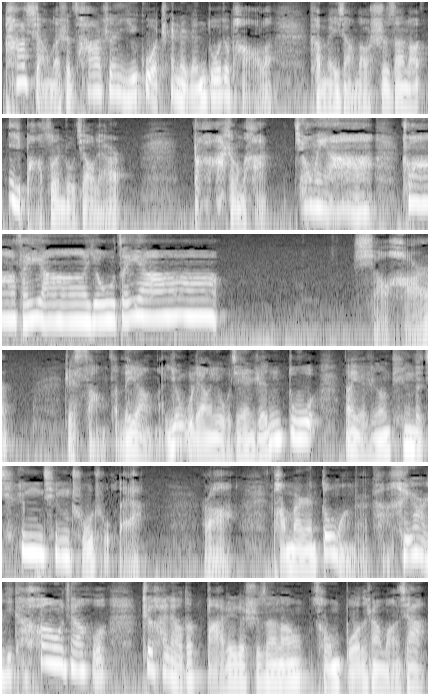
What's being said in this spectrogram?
他想的是擦身一过，趁着人多就跑了，可没想到十三郎一把攥住轿帘大声的喊：“救命啊！抓贼呀！有贼呀！”小孩儿这嗓子亮啊，又亮又尖，人多那也是能听得清清楚楚的呀，是吧？旁边人都往这看，黑二一看，好家伙，这还了得！把这个十三郎从脖子上往下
